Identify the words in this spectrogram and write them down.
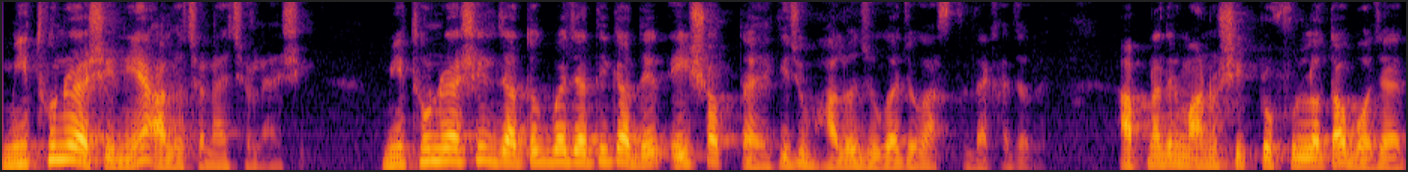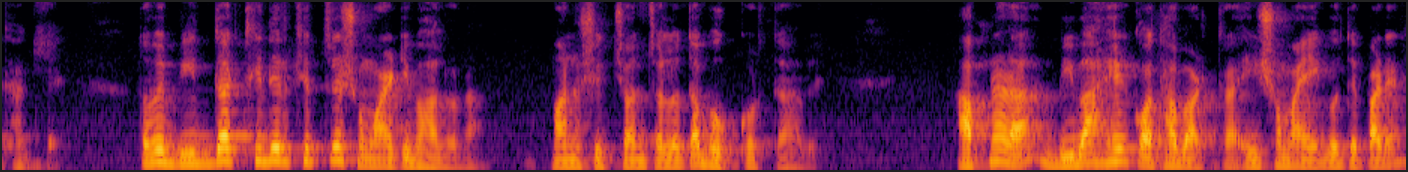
মিথুন রাশি নিয়ে আলোচনায় চলে আসি। মিথুন রাশির জাতক বা জাতিকাদের এই সপ্তাহে কিছু ভালো যোগাযোগ আসতে দেখা যাবে। আপনাদের মানসিক প্রফুল্লতাও বজায় থাকবে। তবে বিদ্যার্থীদের ক্ষেত্রে সময়টি ভালো না। মানসিক চঞ্চলতা ভোগ করতে হবে। আপনারা বিবাহের কথাবার্তা এই সময় এগোতে পারেন।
